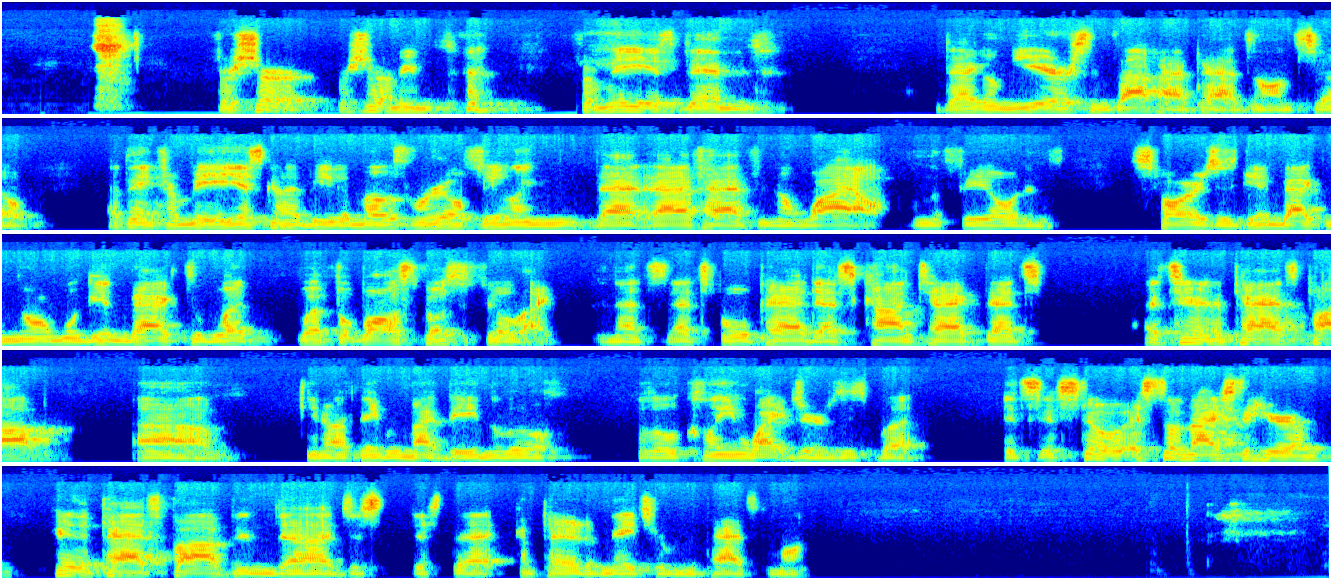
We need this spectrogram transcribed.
For sure, for sure. I mean, for me, it's been daggum year since I've had pads on. So I think for me, it's going to be the most real feeling that I've had in a while on the field. And as far as just getting back to normal, getting back to what, what football is supposed to feel like. And that's, that's full pad, that's contact, that's, that's hearing the pads pop. Um, you know, I think we might be in the little, the little clean white jerseys, but it's, it's still, it's still nice to hear them, hear the pads pop and uh, just, just that competitive nature when the pads come on.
